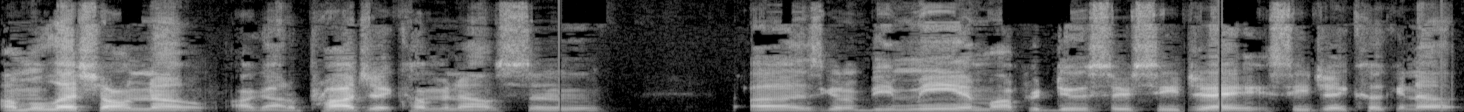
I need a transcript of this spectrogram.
I'm gonna let y'all know. I got a project coming out soon. Uh, it's gonna be me and my producer CJ. CJ cooking up.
